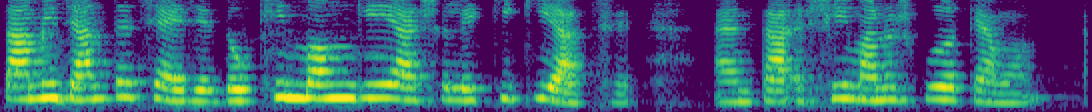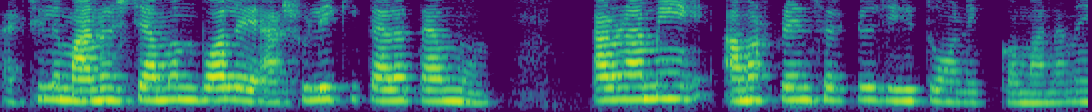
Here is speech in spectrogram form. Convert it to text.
তো আমি জানতে চাই যে দক্ষিণবঙ্গে আসলে কি কি আছে? অ্যান্ড তা, সেই মানুষগুলো কেমন? অ্যাকচুয়ালি মানুষ যেমন বলে আসলে কি তারা তেমন? কারণ আমি, আমার ফ্রেন্ড সার্কেল যেহেতু অনেক কমান আমি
